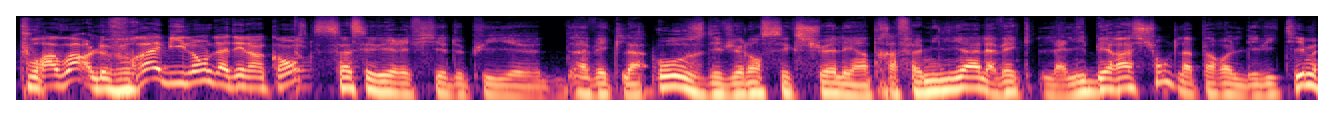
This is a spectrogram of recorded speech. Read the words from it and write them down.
pour avoir le vrai bilan de la délinquance. Ça, c'est vérifié depuis, euh, avec la hausse des violences sexuelles et intrafamiliales, avec la libération de la parole des victimes.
